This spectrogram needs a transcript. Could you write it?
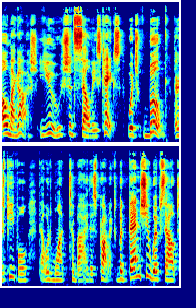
oh my gosh, you should sell these cakes, which boom, there's people that would want to buy this product. But then she whips out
